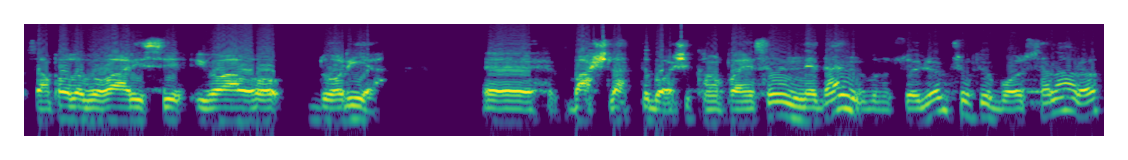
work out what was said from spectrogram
e, São Paulo valisi Joao Doria e, başlattı bu aşı kampanyasını. Neden bunu söylüyorum? Çünkü Bolsonaro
